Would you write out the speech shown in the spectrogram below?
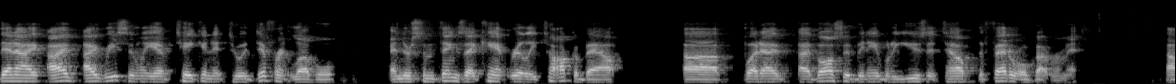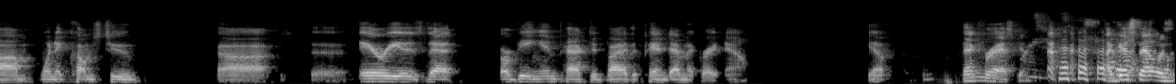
then I, I I recently have taken it to a different level, and there's some things I can't really talk about. Uh, but I've I've also been able to use it to help the federal government um, when it comes to uh, areas that are being impacted by the pandemic right now. Yep. Thanks for asking. I guess that was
